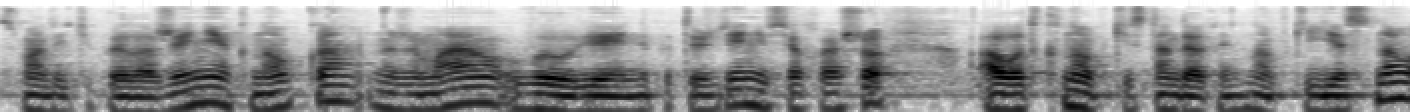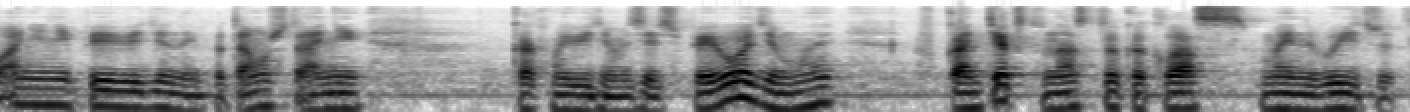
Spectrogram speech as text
смотрите приложение, кнопка, нажимаю, вы уверены, подтверждение, все хорошо. А вот кнопки, стандартные кнопки Yes, No, они не переведены, потому что они, как мы видим здесь в переводе, мы в контекст у нас только класс MainWidget,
